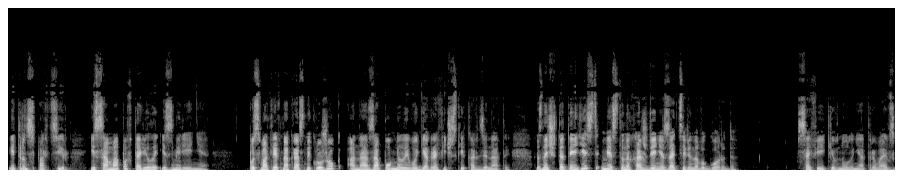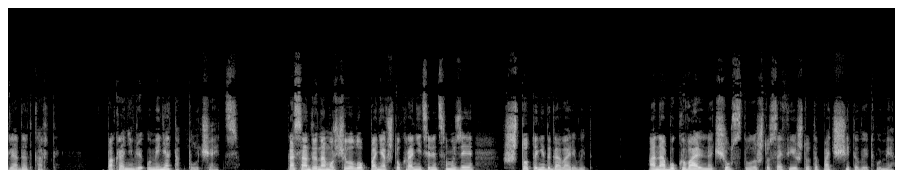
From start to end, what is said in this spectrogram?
и транспортир, и сама повторила измерения. Посмотрев на красный кружок, она запомнила его географические координаты. «Значит, это и есть местонахождение затерянного города?» София кивнула, не отрывая взгляда от карты. «По крайней мере, у меня так получается». Кассандра наморщила лоб, поняв, что хранительница музея что-то не договаривает. Она буквально чувствовала, что София что-то подсчитывает в уме.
